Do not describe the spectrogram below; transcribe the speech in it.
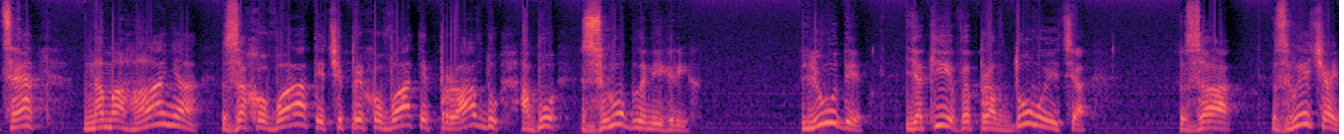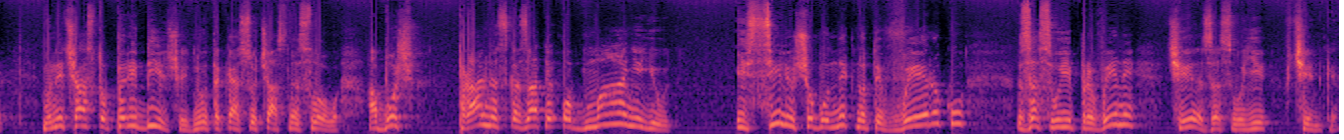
Це намагання заховати чи приховати правду або зроблений гріх. Люди, які виправдовуються за звичай, вони часто перебільшують, ну таке сучасне слово, або ж, правильно сказати, обманюють із цілею, щоб уникнути вироку за свої провини чи за свої вчинки.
